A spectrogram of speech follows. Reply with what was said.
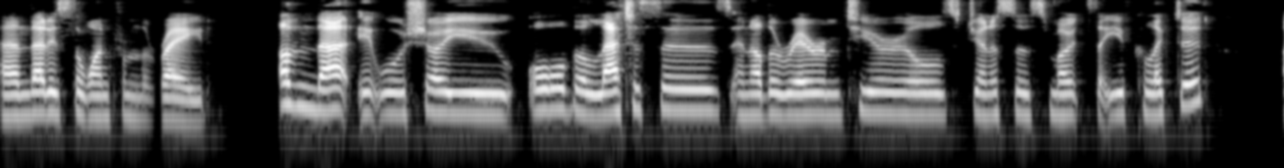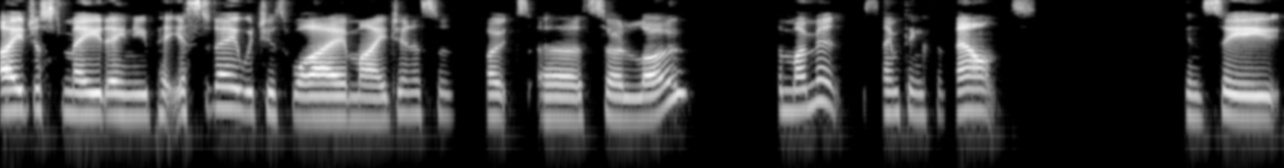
And that is the one from the raid. Other than that, it will show you all the lattices and other rare materials, Genesis motes that you've collected. I just made a new pet yesterday, which is why my Genesis motes are so low at the moment. Same thing for mounts. You can see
